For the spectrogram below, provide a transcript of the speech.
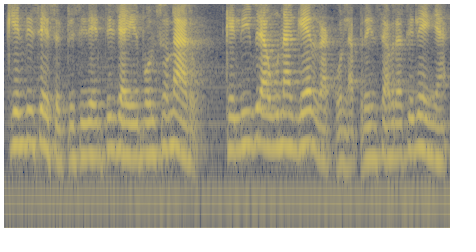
¿Quién dice eso? El presidente Jair Bolsonaro, que libra una guerra con la prensa brasileña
